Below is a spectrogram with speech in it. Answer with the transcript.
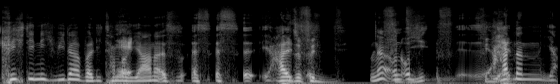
kriegt ihn nicht wieder, weil die Tamarianer es, es, es äh, halt Also für, ne, für und, und die- äh, die hat Ent- dann ja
